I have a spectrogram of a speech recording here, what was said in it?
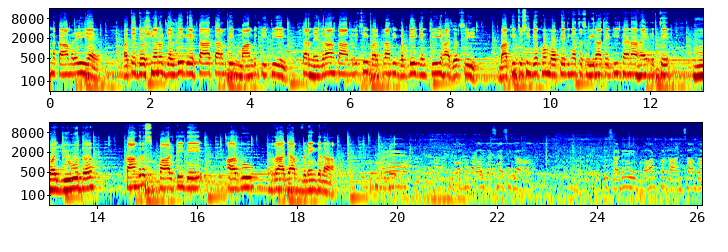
ਨਾਕਾਮ ਰਹੀ ਹੈ ਅਤੇ ਦੋਸ਼ੀਆਂ ਨੂੰ ਜਲਦੀ ਗ੍ਰਿਫਤਾਰ ਕਰਨ ਦੀ ਮੰਗ ਕੀਤੀ। ਧਰਨੇ ਦੌਰਾਨ ਕਾਂਗਰਸੀ ਵਰਕਰਾਂ ਦੀ ਵੱਡੀ ਗਿਣਤੀ ਹਾਜ਼ਰ ਸੀ। ਬਾਕੀ ਤੁਸੀਂ ਦੇਖੋ ਮੌਕੇ ਦੀਆਂ ਤਸਵੀਰਾਂ ਤੇ ਕੀ ਕਹਿਣਾ ਹੈ। ਇੱਥੇ ਮੌਜੂਦ ਕਾਂਗਰਸ ਪਾਰਟੀ ਦੇ ਆਗੂ ਰਾਜਾ ਵੜਿੰਗ ਦਾ। ਮੈਂ ਤੁਹਾਨੂੰ ਕੱਲ ਦੱਸਿਆ ਸੀਗਾ ਕਿ ਸਾਡੇ ਬਲਾਕ ਪ੍ਰਧਾਨ ਸਾਹਿਬ ਦਾ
